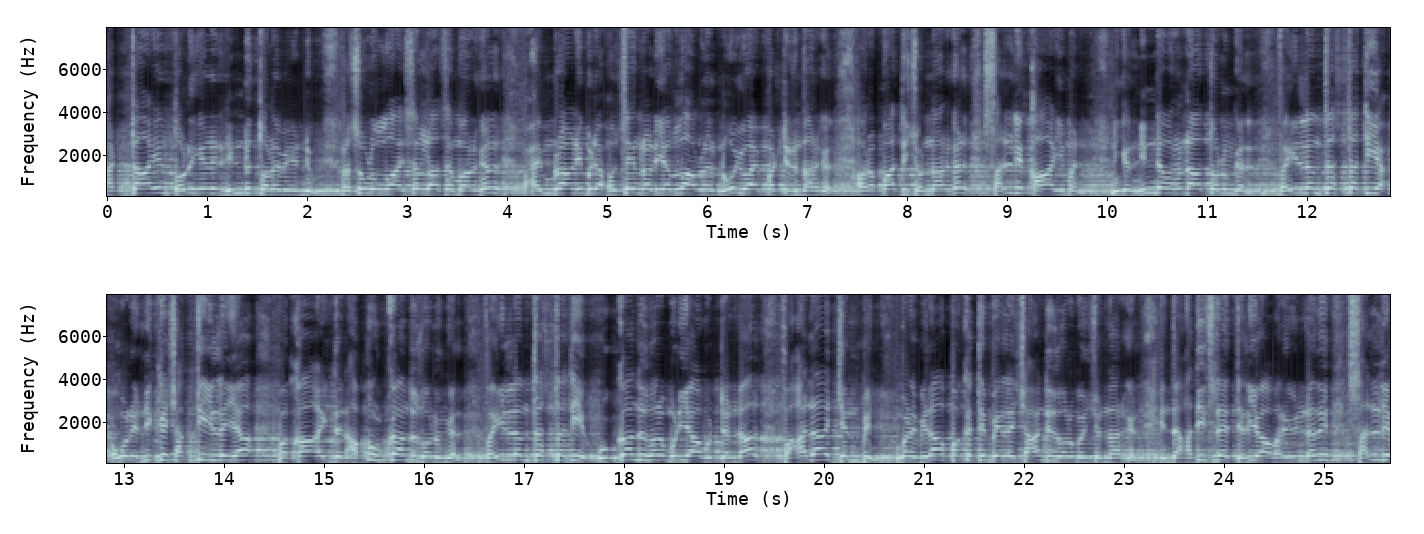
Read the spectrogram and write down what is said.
கட்டாயம் தொழுகையில் நின்று தொழ வேண்டும். ரசூலுல்லா இசல்லாசம் அவர்கள் இம்ரான் இபின் ஹுசைன் ரலியல்லாஹு அவர்கள் நோய்வாய்ப்பட்டிருந்தார்கள். அவரை பார்த்து சொன்னார்கள் சல்லி காயிமன். நீங்கள் நின்றவர்களா தொழுங்கள். ஃபைல்லம் தஸ்ததி உங்களுக்கு நிற்க சக்தி இல்லையா? காயிதன். அப்போ உட்கார்ந்து சொல்லுங்கள். ஃபைல்லம் தஸ்ததி. உட்கார்ந்து சொல்ல முடியாவிட்டென்றால் அலா ஜென்பின். உங்களை விழா பக்கத்தின் மேலே சாய்ந்து தொழுங்கள் சொன்னார்கள். இந்த ஹதீஸிலே தெளிவாக வருகின்றது சல்லி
